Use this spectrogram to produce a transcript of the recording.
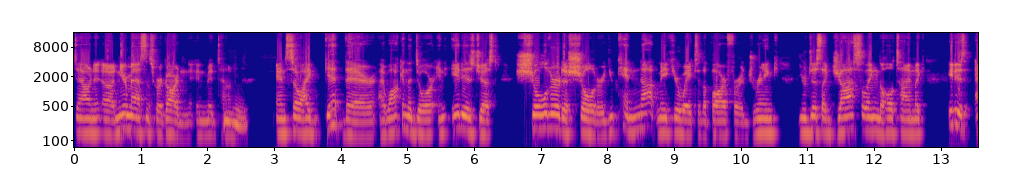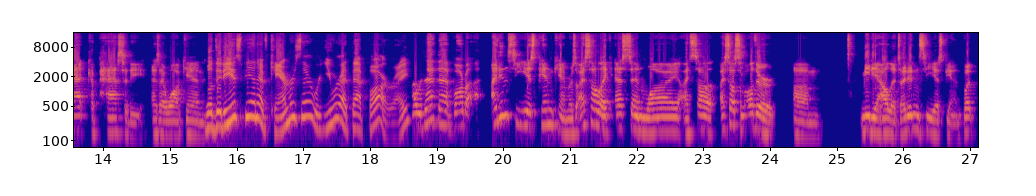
down uh, near Madison Square Garden in Midtown. Mhm. And so I get there, I walk in the door, and it is just shoulder to shoulder. You cannot make your way to the bar for a drink. You're just like jostling the whole time. Like it is at capacity as I walk in. Well, did ESPN have cameras there? Where you were at that bar, right? I was at that bar, but I didn't see ESPN cameras. I saw like SNY. I saw I saw some other um, media outlets. I didn't see ESPN, but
